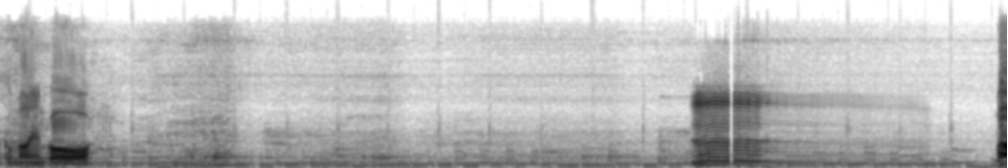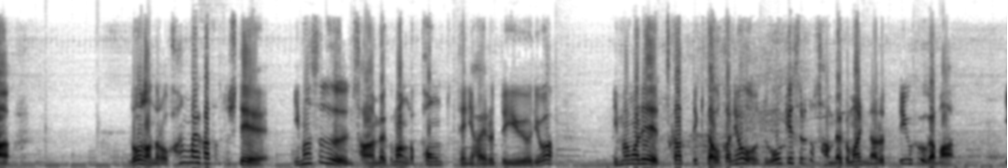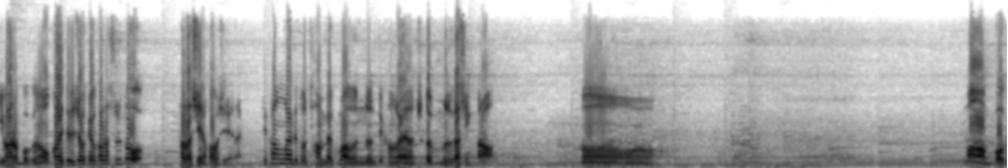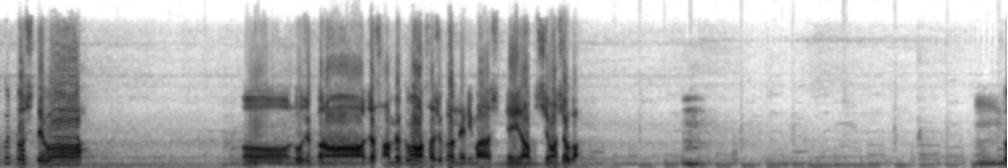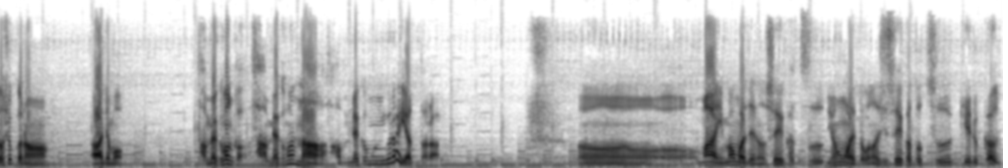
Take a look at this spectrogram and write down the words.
100万円か。うん。まあ、どうなんだろう?考え方として、今すぐ300万がポンと手に入るっていうよりは、今まで使ってきたお金を合計すると300万になるっていう風が、まあ、今の僕の置かれてる状況からすると、正しいのかもしれない。って考えると300万うんぬんって考えるのはちょっと難しいんかな。うーん。まあ、僕としては、うーん、どうしよっかな。じゃあ300万は最初から練りまし、練り直しましょうか。うん。うん、どうしよっかな。あ、でも、300万か。300万な。300万ぐらいやったら。うーん、まあ今までの生活、今までと同じ生活を続けるか、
